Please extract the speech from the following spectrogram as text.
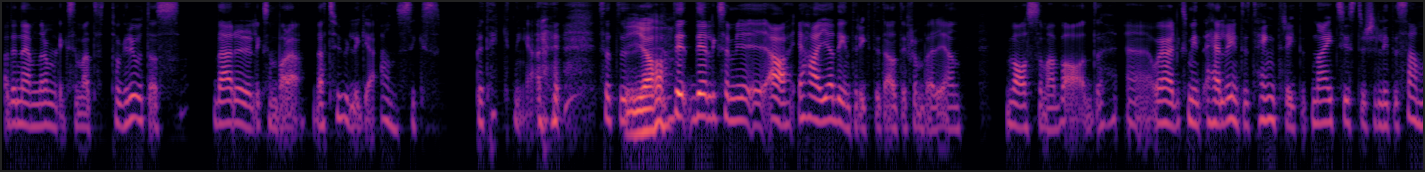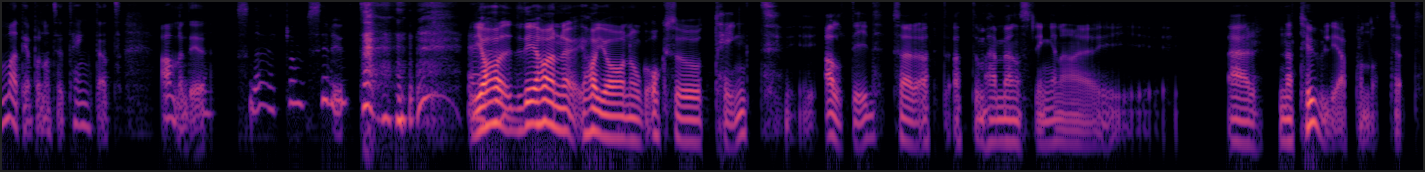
ja det nämner de liksom att Togrutas, där är det liksom bara naturliga ansiktsbeteckningar. Så att ja. det, det är liksom, ja, jag hajade inte riktigt alltid från början vad som var vad. Uh, och jag har liksom inte, heller inte tänkt riktigt, Night Sisters är lite samma, att jag på något sätt tänkt att ja men det, sådär de ser ut. ja, det har, har jag nog också tänkt alltid. Så här, att, att de här mönstringarna är naturliga på något sätt.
